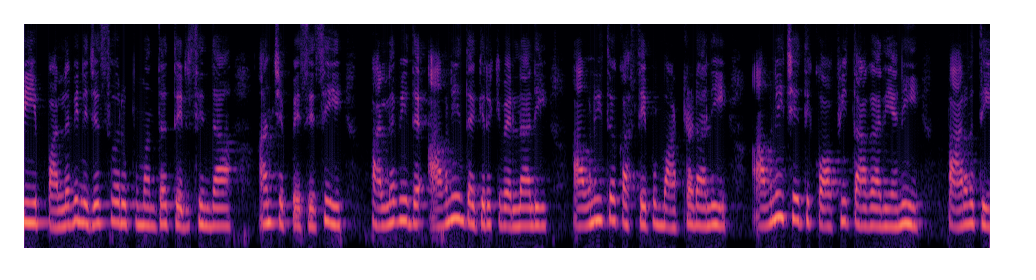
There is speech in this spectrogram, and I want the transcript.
ఈ పల్లవి నిజస్వరూపం అంతా తెలిసిందా అని చెప్పేసేసి పల్లవి ద అవని దగ్గరికి వెళ్ళాలి. అవనితో కాసేపు మాట్లాడాలి. అవని చేతి కాఫీ తాగాలి అని పార్వతి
